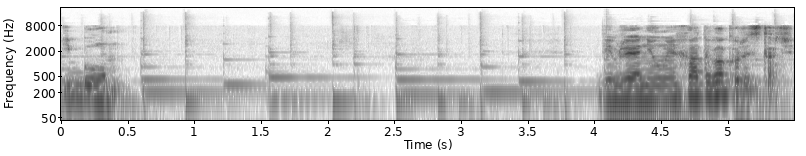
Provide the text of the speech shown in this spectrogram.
I boom. Wiem, że ja nie umiem chyba tego korzystać.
